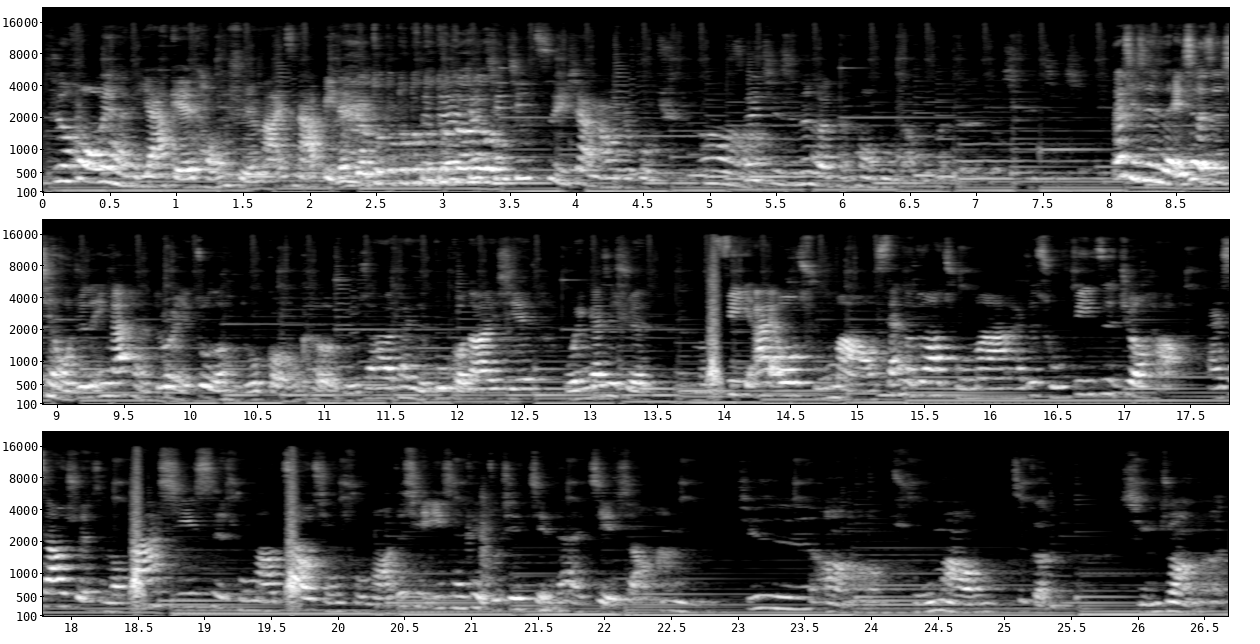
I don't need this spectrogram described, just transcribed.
就是后面很压给同学嘛，一直拿笔在就嘟嘟嘟嘟嘟嘟，就轻轻刺一下，然后就过去了。所以其实那个疼痛度大部分。那其实镭射之前，我觉得应该很多人也做了很多功课，比如说他会开始 Google 到一些，我应该是选什么 VIO 除毛，三个都要除吗？还是除 V 字就好？还是要选什么巴西式除毛、造型除毛？这些医生可以做些简单的介绍吗？嗯，其实呃，除毛这个形状呢，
